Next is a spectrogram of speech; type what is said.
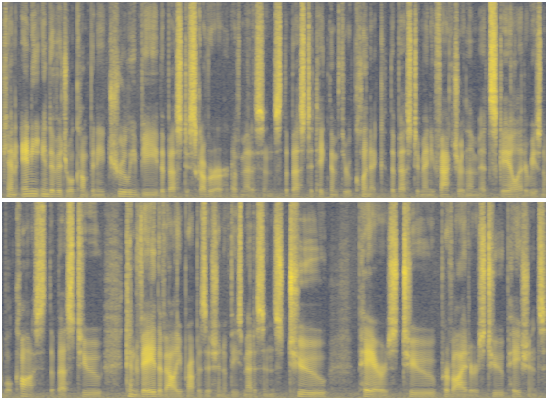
Can any individual company truly be the best discoverer of medicines, the best to take them through clinic, the best to manufacture them at scale at a reasonable cost, the best to convey the value proposition of these medicines to payers, to providers, to patients,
